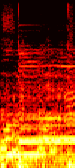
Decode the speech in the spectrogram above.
Yes.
